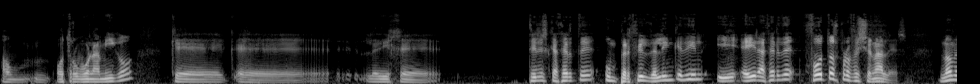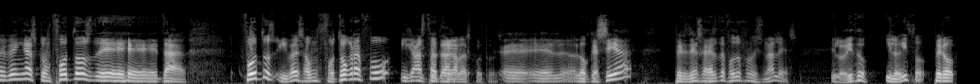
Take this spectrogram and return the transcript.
a un, otro buen amigo que eh, le dije, tienes que hacerte un perfil de LinkedIn y, e ir a hacerte fotos profesionales. No me vengas con fotos de tal. Fotos y vas a un fotógrafo y gástate haga las fotos. eh, eh, lo que sea, pero tienes que hacerte fotos profesionales Y lo hizo. y lo hizo. Pero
